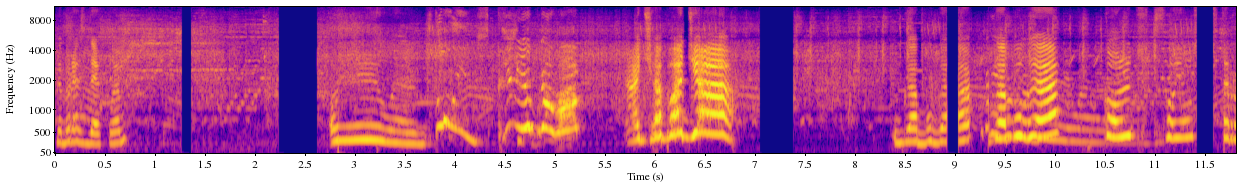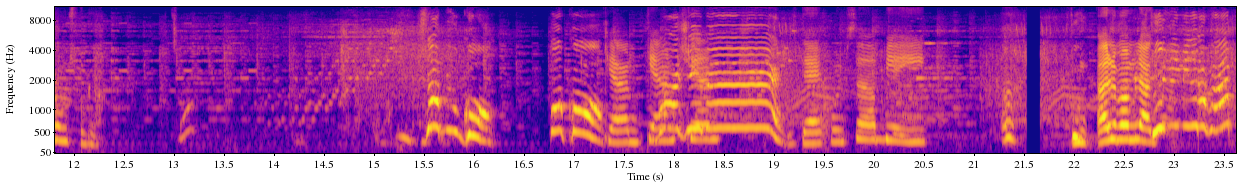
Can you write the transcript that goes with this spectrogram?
Dobra, zdechłem. Ożyłem. Stój! Skrzynia prawa! Acia badzia! Uga buga, uga buga. Colt, twoją starą sługę. Zabił go! Poko! Kiam, kiam, kiam. Zdechłem sobie i... Ugh. Ale mam lag. Stój mi prawa!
